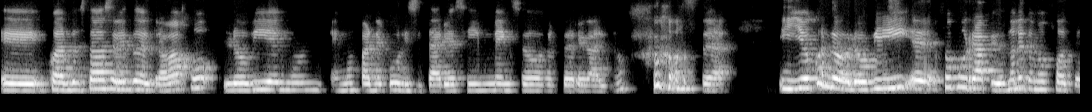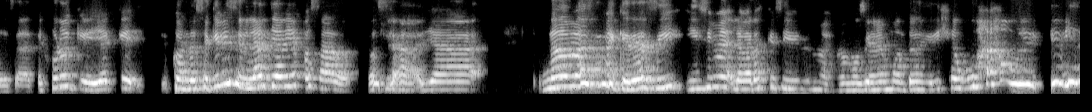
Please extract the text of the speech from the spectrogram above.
eh, cuando estaba saliendo del trabajo, lo vi en un, en un panel publicitario así inmenso en el Pedregal, ¿no? o sea, y yo cuando lo vi, eh, fue muy rápido, no le tomé fotos, o sea, te juro que ya que, cuando saqué mi celular ya había pasado, o sea, ya, nada más me quedé así, y sí, me, la verdad es que sí, me, emocioné un montón, y dije, wow, qué bien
